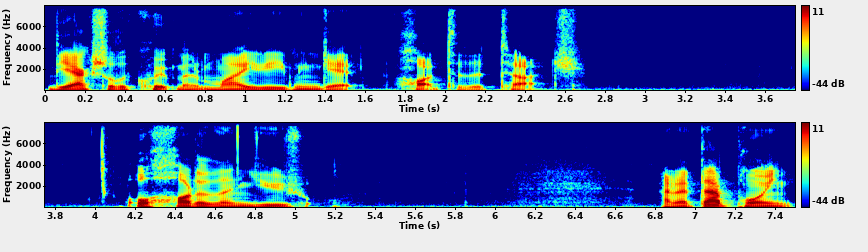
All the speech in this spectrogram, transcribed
the actual equipment might even get hot to the touch or hotter than usual. And at that point,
